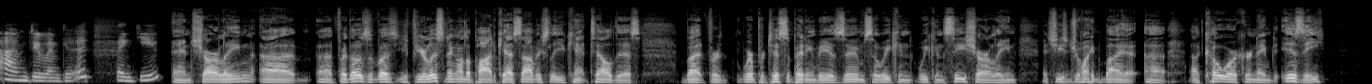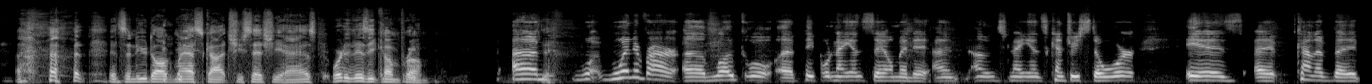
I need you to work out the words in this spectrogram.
I'm doing good. Thank you. And Charlene, uh, uh, for those of us, if you're listening on the podcast, obviously you can't tell this, but for we're participating via Zoom, so we can we can see Charlene, and she's joined by a, a, a coworker named Izzy. it's a new dog mascot. She says she has. Where did Izzy come from? Um, w- one of our uh, local uh, people, Nan Selman, that owns Nan's Country Store, is a kind of a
